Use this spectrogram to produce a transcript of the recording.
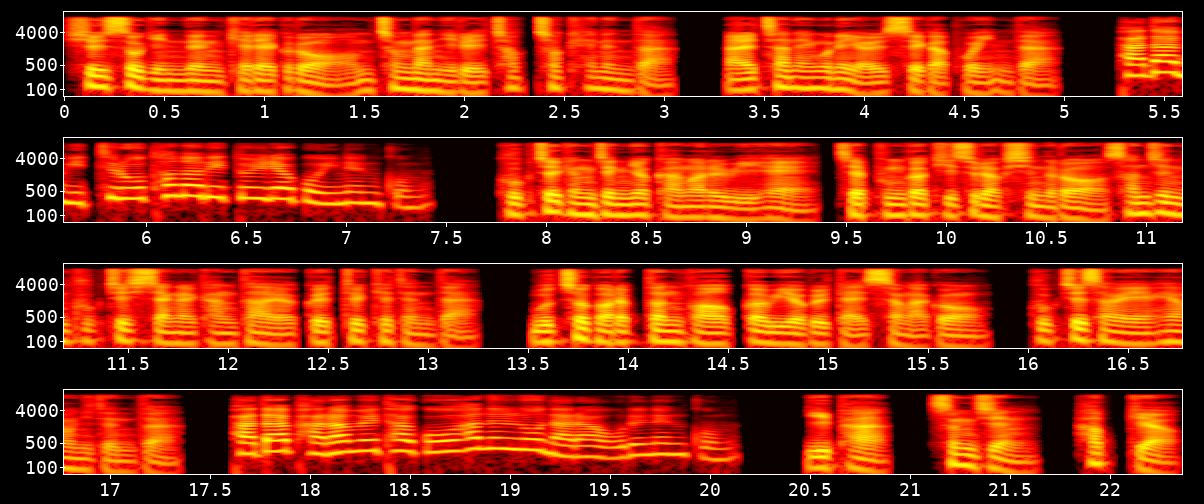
실속 있는 계략으로 엄청난 일을 척척 해낸다. 알찬 행운의 열쇠가 보인다. 바다 밑으로 터널이 뚫려 보이는 꿈. 국제 경쟁력 강화를 위해 제품과 기술 혁신으로 선진 국제 시장을 강타하여 꿰뚫게 된다. 무척 어렵던 과업과 위협을 달성하고 국제사회의 회원이 된다. 바다 바람을 타고 하늘로 날아오르는 꿈. 입학, 승진, 합격,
